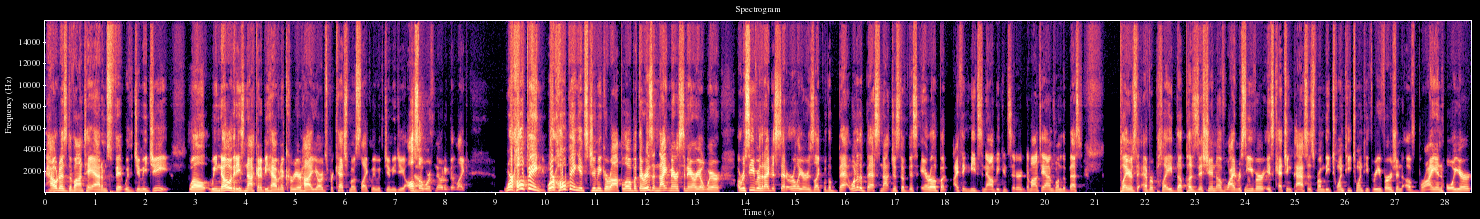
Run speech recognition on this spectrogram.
How does Davante Adams fit with Jimmy G? Well, we know that he's not going to be having a career high yards per catch most likely with Jimmy G. Also No. worth noting that like we're hoping, we're hoping it's Jimmy Garoppolo, but there is a nightmare scenario where a receiver that I just said earlier is like with a bet, one of the best, not just of this era, but I think needs to now be considered Davante Adams, one of the best players to ever play the position of wide receiver, is catching passes from the 2023 version of Brian Hoyer.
